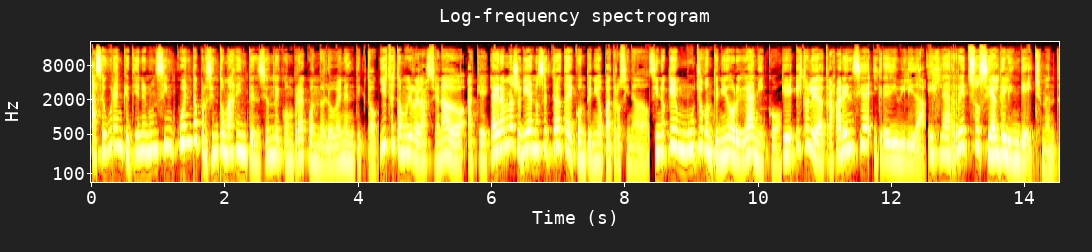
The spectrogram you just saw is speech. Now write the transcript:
aseguran que tienen un 50% más de intención de compra cuando lo ven en TikTok. Y esto está muy relacionado a que la gran mayoría no se trata de contenido patrocinado, sino que hay mucho contenido orgánico, que esto le da transparencia y credibilidad. Es la red social del engagement.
